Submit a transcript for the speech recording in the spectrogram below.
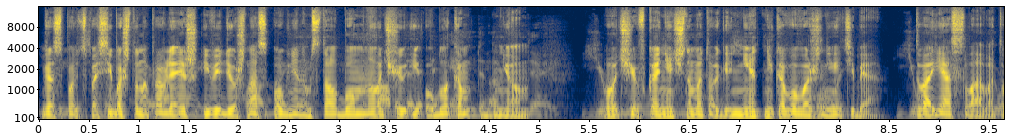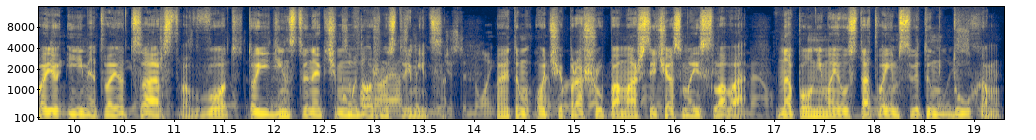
Господь, спасибо, что направляешь и ведешь нас огненным столбом ночью и облаком днем. Отче, в конечном итоге нет никого важнее Тебя. Твоя слава, Твое имя, Твое царство — вот то единственное, к чему мы должны стремиться. Поэтому, Отче, прошу, помажь сейчас мои слова, наполни мои уста Твоим Святым Духом,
